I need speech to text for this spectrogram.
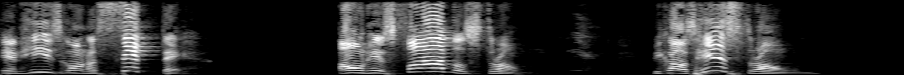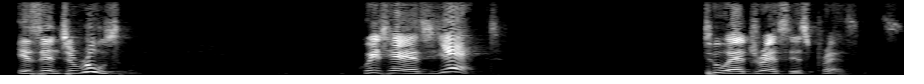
And he's going to sit there on his father's throne because his throne is in Jerusalem, which has yet to address his presence.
